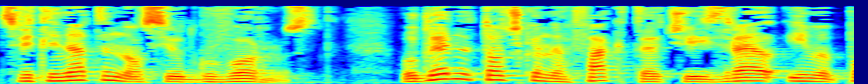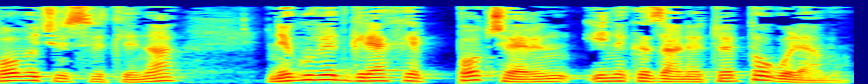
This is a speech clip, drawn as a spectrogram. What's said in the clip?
Светлината носи отговорност. От гледна точка на факта, че Израел има повече светлина, неговият грях е по-черен и наказанието е по-голямо.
